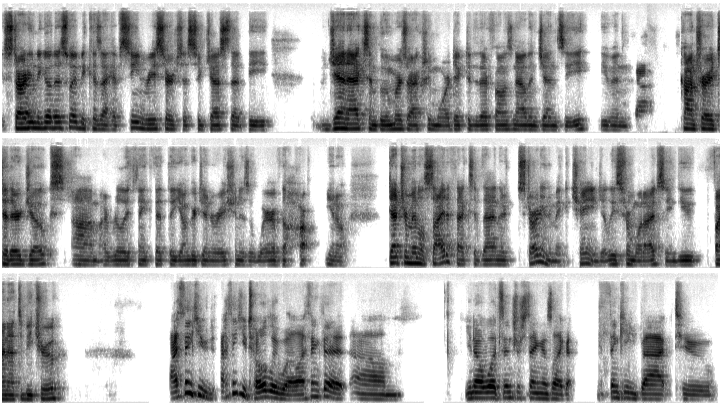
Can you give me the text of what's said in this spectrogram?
starting to go this way because I have seen research that suggests that the Gen X and Boomers are actually more addicted to their phones now than Gen Z, even yeah. Contrary to their jokes. Um, I really think that the younger generation is aware of the you know detrimental side effects of that, and they're starting to make a change. At least from what I've seen. Do you find that to be true? I think you. I think you totally will. I think that. Um, you know what's interesting is like thinking back to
